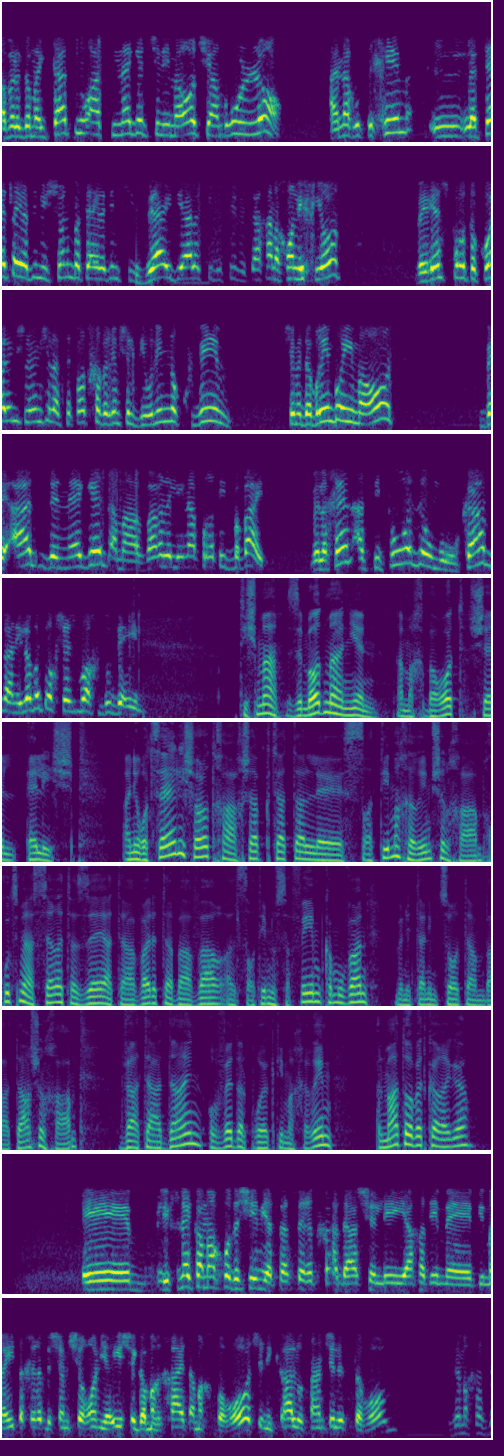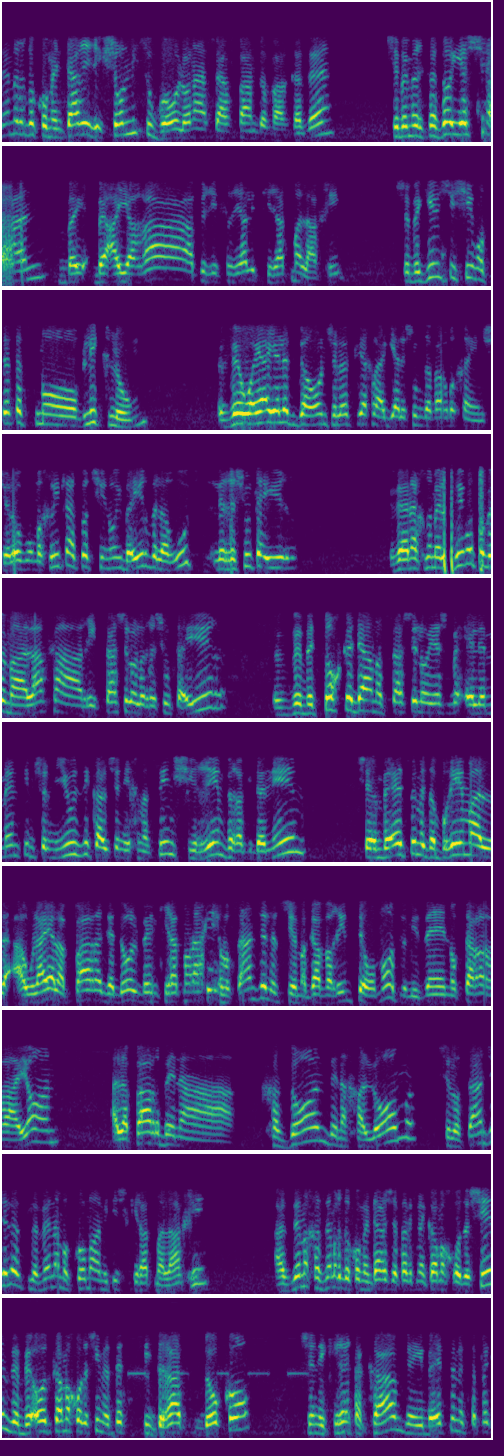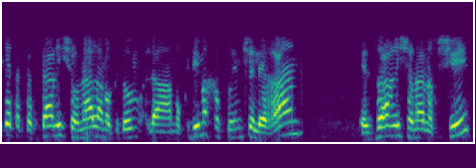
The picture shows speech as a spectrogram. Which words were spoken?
אבל גם הייתה תנועת נגד של אימהות שאמרו לא, אנחנו צריכים לתת לילדים לישון בבתי הילדים כי זה האידיאל הקיבוצי וככה נכון לחיות. ויש פרוטוקולים שלמים של אספות חברים של דיונים נוקבים שמדברים בו אימהות בעד ונגד המעבר ללינה פרטית בבית. ולכן הסיפור הזה הוא מורכב ואני לא בטוח שיש בו אחדות דעים. תשמע, זה מאוד מעניין, המחברות של אליש. אני רוצה לשאול אותך עכשיו קצת על אה, סרטים אחרים שלך. חוץ מהסרט הזה, אתה עבדת בעבר על סרטים נוספים כמובן, וניתן למצוא אותם באתר שלך, ואתה עדיין עובד על פרויקטים אחרים. על מה אתה עובד כרגע? אה, לפני כמה חודשים יצא סרט חדש שלי יחד עם אה, במאית אחרת בשם שרון יאיש, שגם ערכה את המחברות, שנקרא לוס אנג'לס דרום. זה מחזמר דוקומנטרי ראשון מסוגו, לא נעשה אף פעם דבר כזה, שבמרכזו יש שען בעיירה הפריפריאלית קריית מלאכי, שבגיל 60 מוצא את עצמו בלי כלום, והוא היה ילד גאון שלא הצליח להגיע לשום דבר בחיים שלו, והוא מחליט לעשות שינוי בעיר ולרוץ לרשות העיר. ואנחנו מלווים אותו במהלך הריצה שלו לרשות העיר, ובתוך כדי המסע שלו יש אלמנטים של מיוזיקל שנכנסים, שירים ורקדנים, שהם בעצם מדברים על, אולי על הפער הגדול בין קריית מלאכי ללוס אנג'לס, שהם אגב ערים תאומות, ומזה נוצר הרעיון, על הפער בין החזון, בין החלום של לוס אנג'לס לבין המקום האמיתי של קריית מלאכי. אז זה מחזמר דוקומנטרי שיצא לפני כמה חודשים, ובעוד כמה חודשים יוצאת סדרת דוקו שנקראת הקו, והיא בעצם מספקת הצצה ראשונה למוקדים, למוקדים החסויים של ער"ן, עזרה ראשונה נפשית.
